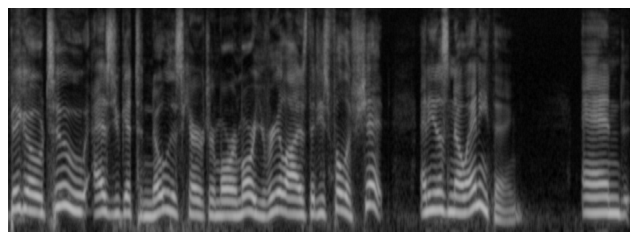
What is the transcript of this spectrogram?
Big O 2, as you get to know this character more and more, you realize that he's full of shit and he doesn't know anything. And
